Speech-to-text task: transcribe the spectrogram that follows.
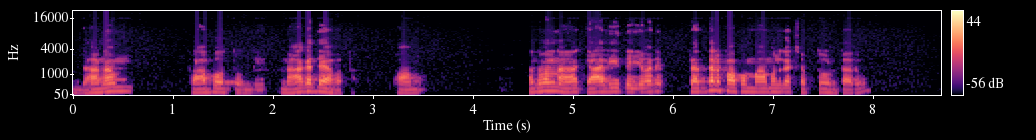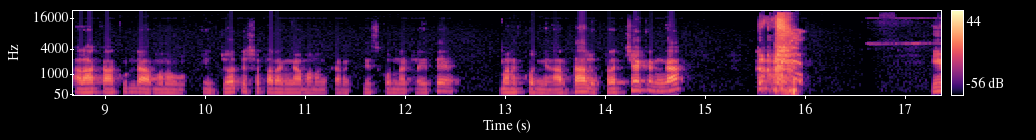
ధనం రాబోతుంది. నాగదేవత పాము. అందువలన గాలి దెయ్యమని పెద్దల పాపం మామూలుగా చెప్తూ ఉంటారు. అలా కాకుండా మనం ఈ జ్యోతిష పరంగా మనం కనుక తీసుకున్నట్లయితే మనకు కొన్ని అర్థాలు. ప్రత్యేకంగా ఈ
